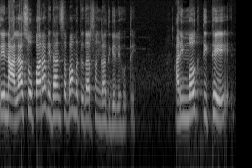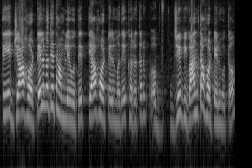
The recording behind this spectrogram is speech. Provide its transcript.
ते नालासोपारा विधानसभा मतदारसंघात गेले होते. आणि मग तिथे ते ज्या हॉटेलमध्ये थांबले होते त्या हॉटेलमध्ये खरं तर जे विवांता हॉटेल होतं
